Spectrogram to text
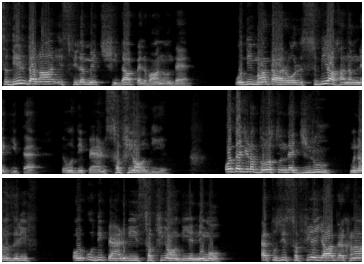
ਸਦੀਰ ਦਾ ਨਾਮ ਇਸ ਫਿਲਮ ਵਿੱਚ ਸ਼ੀਦਾ ਪਹਿਲਵਾਨ ਹੁੰਦਾ ਹੈ ਉਹਦੀ ਮਾਂ ਦਾ ਰੋਲ ਸਬੀਆ ਖਾਨਮ ਨੇ ਕੀਤਾ ਹੈ ਤੇ ਉਹਦੀ ਭੈਣ ਸਫੀਆ ਹੁੰਦੀ ਹੈ ਉਹਦਾ ਜਿਹੜਾ ਦੋਸਤ ਹੁੰਦਾ ਹੈ ਜੀਰੂ ਮੁਨਵਰ ਜ਼ਰੀਫ ਔਰ ਉਹਦੀ ਭੈਣ ਵੀ ਸਫੀਆ ਹੁੰਦੀ ਹੈ ਨਿਮੋ ਇਹ ਤੁਸੀਂ ਸਫੀਆ ਯਾਦ ਰੱਖਣਾ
